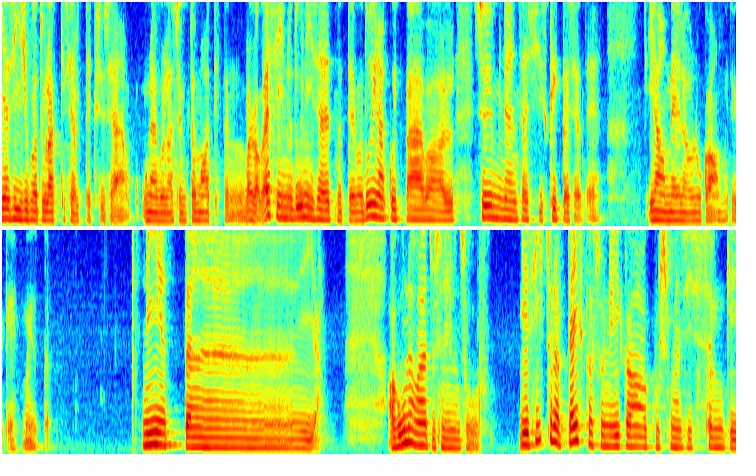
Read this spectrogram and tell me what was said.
ja siis juba tulebki sealt, eks ju, see unevõla sümptomaatika, nad on väga väsinud, unised, nad teevad uinakuid päeval, söömine on sassis, kõik asjad ja, ja meeleolu ka muidugi mõjutab. nii et äh, aga unevajadus neil on suur ja siis tuleb täiskasvanuiga, kus meil siis ongi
